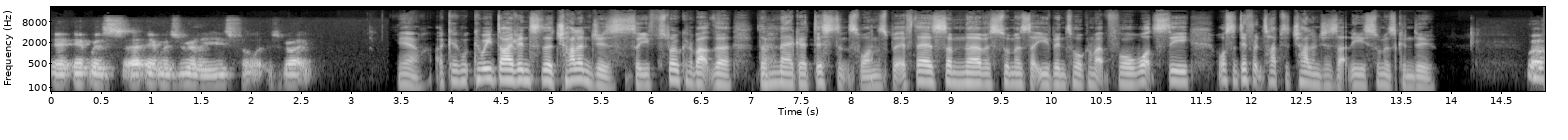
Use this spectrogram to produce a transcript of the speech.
it, it, was uh, it was really useful. It was great. Yeah. Okay. Can we dive into the challenges? So you've spoken about the the mega distance ones, but if there's some nervous swimmers that you've been talking about before, what's the what's the different types of challenges that these swimmers can do? Well,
